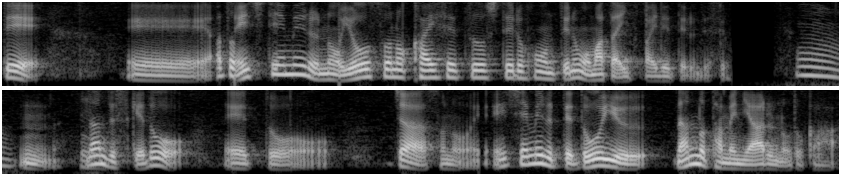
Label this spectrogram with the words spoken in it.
で、えーあと HTML の要素の解説をしてる本っていうのもまたいっぱい出てるんですよ。うん。うん、なんですけど、えー、とじゃあその HTML ってどういう何のためにあるのとか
